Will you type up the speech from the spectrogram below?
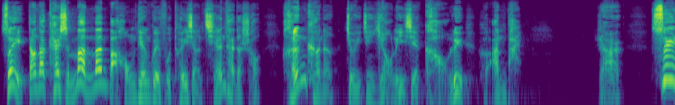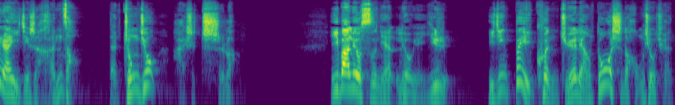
所以，当他开始慢慢把洪天贵府推向前台的时候，很可能就已经有了一些考虑和安排。然而，虽然已经是很早，但终究还是迟了。一八六四年六月一日，已经被困绝粮多时的洪秀全，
